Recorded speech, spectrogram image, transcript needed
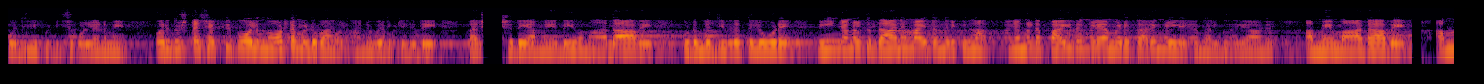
പൊതിഞ്ഞു പിടിച്ചു കൊള്ളണമേ ഒരു ദുഷ്ടശക്തി പോലും നോട്ടമിടുവാൻ അനുവദിക്കരുതേ. പരിശുദ്ധയമ്മേ ദൈവമാതാവേ കുടുംബജീവിതത്തിലൂടെ നീ ഞങ്ങൾക്ക് ദാനമായി തന്നിരിക്കുന്ന ഞങ്ങളുടെ പൈതങ്ങളെ അമ്മയുടെ കരങ്ങളിലേക്ക് നൽകുകയാണ്. അമ്മേ മാതാവേ അമ്മ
